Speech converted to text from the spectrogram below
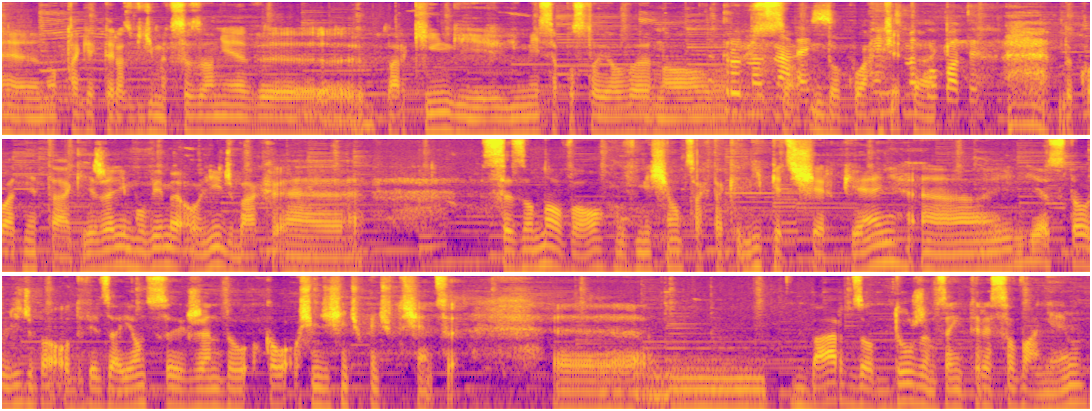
E, No, tak jak teraz widzimy w sezonie, w parkingi i miejsca postojowe, no Trudno są- znaleźć. Dokładnie Mieliśmy tak. kłopoty. Dokładnie tak. Jeżeli mówimy o liczbach e, sezonowo w miesiącach takie lipiec, sierpień, e, jest to liczba odwiedzających rzędu około 85 tysięcy. E, bardzo dużym zainteresowaniem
